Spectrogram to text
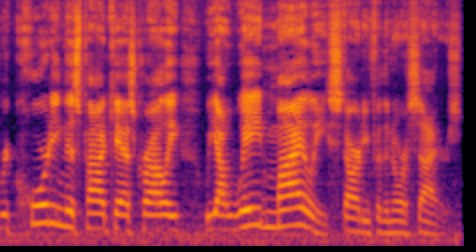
recording this podcast, Crawly. We got Wade Miley starting for the North Siders.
